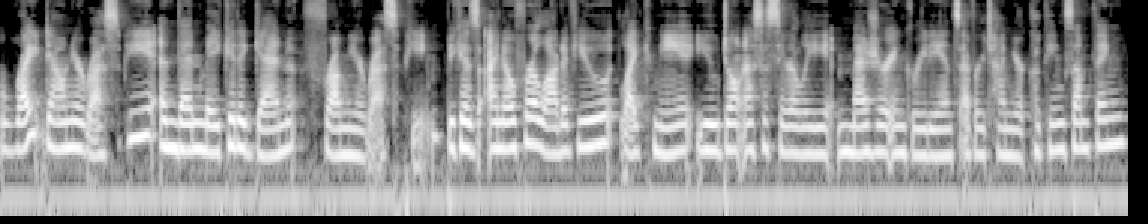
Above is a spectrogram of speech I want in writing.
write down your recipe and then make it again from your recipe. Because I know for a lot of you, like me, you don't necessarily measure ingredients every time you're cooking something.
